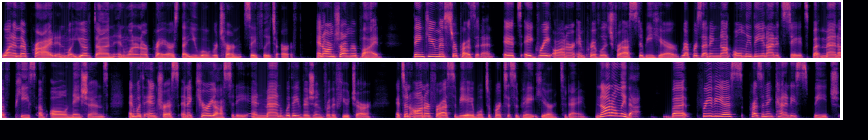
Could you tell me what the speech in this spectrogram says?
One in their pride in what you have done, and one in our prayers that you will return safely to earth. And Armstrong replied, Thank you, Mr. President. It's a great honor and privilege for us to be here, representing not only the United States, but men of peace of all nations, and with interest and a curiosity, and men with a vision for the future. It's an honor for us to be able to participate here today. Not only that, but previous President Kennedy's speech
